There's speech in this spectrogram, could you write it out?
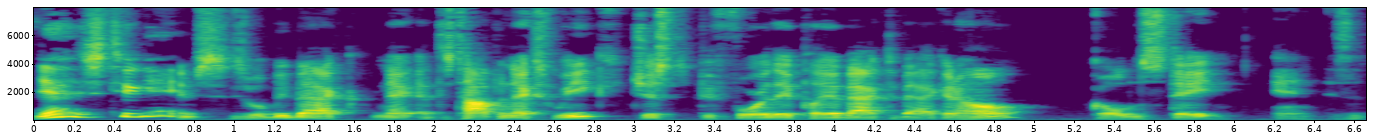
yeah, just two games. Because we'll be back ne- at the top of next week, just before they play a back to back at home. Golden State and is it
